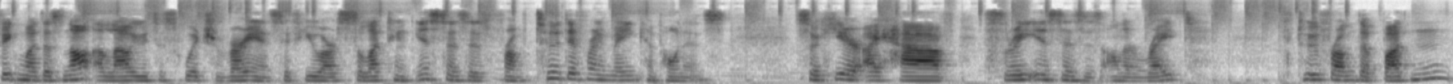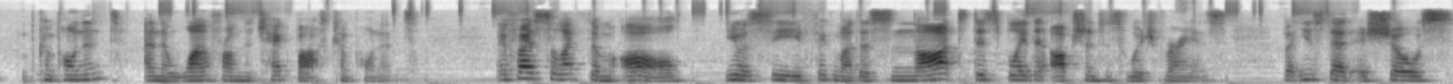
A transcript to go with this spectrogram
Figma does not allow you to switch variants if you are selecting instances from two different main components. So here I have three instances on the right, two from the button component, and one from the checkbox component. If I select them all, you'll see Figma does not display the option to switch variants, but instead it shows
